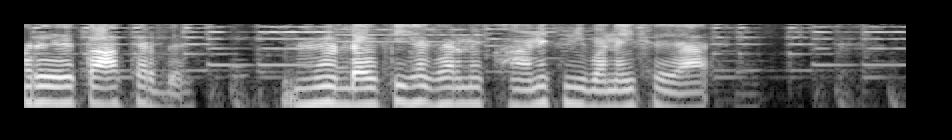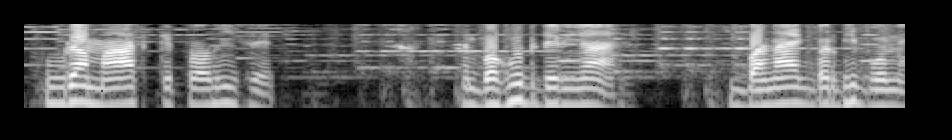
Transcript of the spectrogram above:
अरे का करबे? मोर डौकी है घर में खाने से नहीं बनाई से यार। पूरा मात के पौड़ी से। बहुत गरिया है। बना एक बार भी बोले।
